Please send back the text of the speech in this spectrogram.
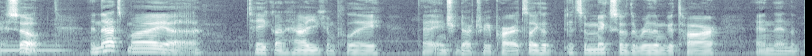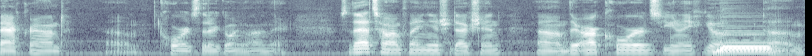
Okay, so, and that's my uh, take on how you can play that introductory part. It's like a, it's a mix of the rhythm guitar and then the background um, chords that are going on there. So that's how I'm playing the introduction. Um, there are chords, you know, you could go, um,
